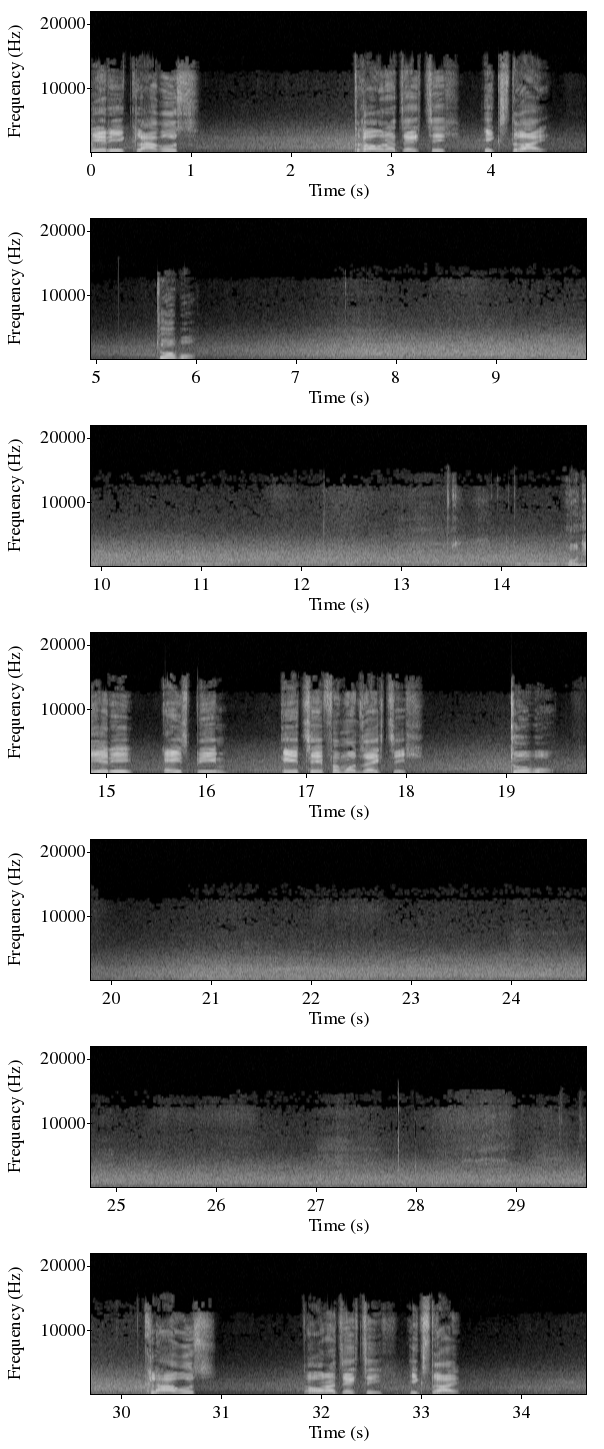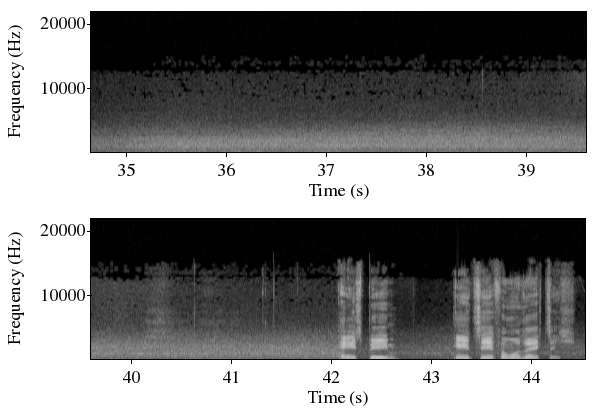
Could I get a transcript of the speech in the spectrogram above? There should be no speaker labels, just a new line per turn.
Hier die Clarus 360 X3 Turbo. Und hier die Ace Beam EC65 Turbo. Clarus 360 X3 Ace Beam EC65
